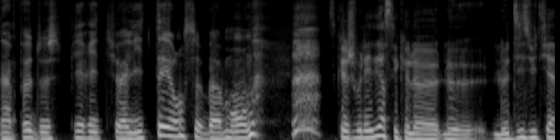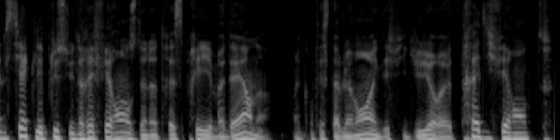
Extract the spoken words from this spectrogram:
d'un peu de spiritualité en ce bas monde. Ce que je voulais dire, c'est que le, le, le 18e siècle est plus une référence de notre esprit moderne, incontestablement, avec des figures très différentes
